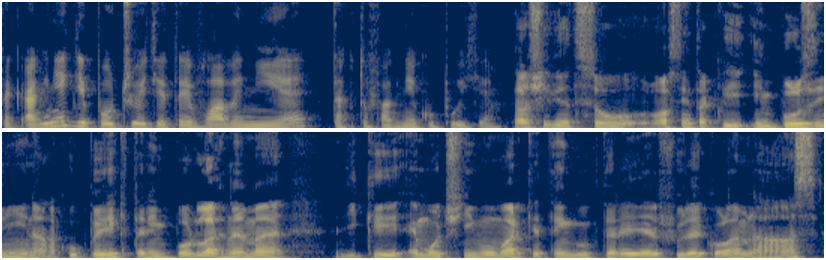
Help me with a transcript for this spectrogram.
tak ak niekde počujete tej v hlave nie, tak to fakt nekupujte. Další věc jsou vlastně takový impulzivní nákupy, kterým podlehneme díky emočnímu marketingu, který je všude kolem nás.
